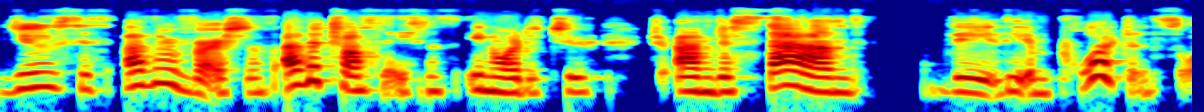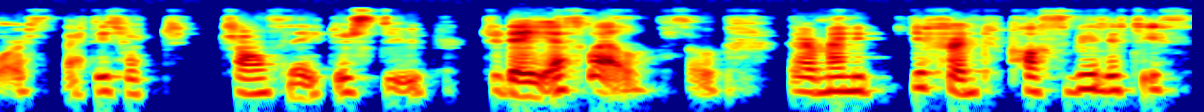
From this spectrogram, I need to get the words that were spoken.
uses other versions, other translations in order to, to understand the, the important source. That is what translators do today as well. So there are many different possibilities.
